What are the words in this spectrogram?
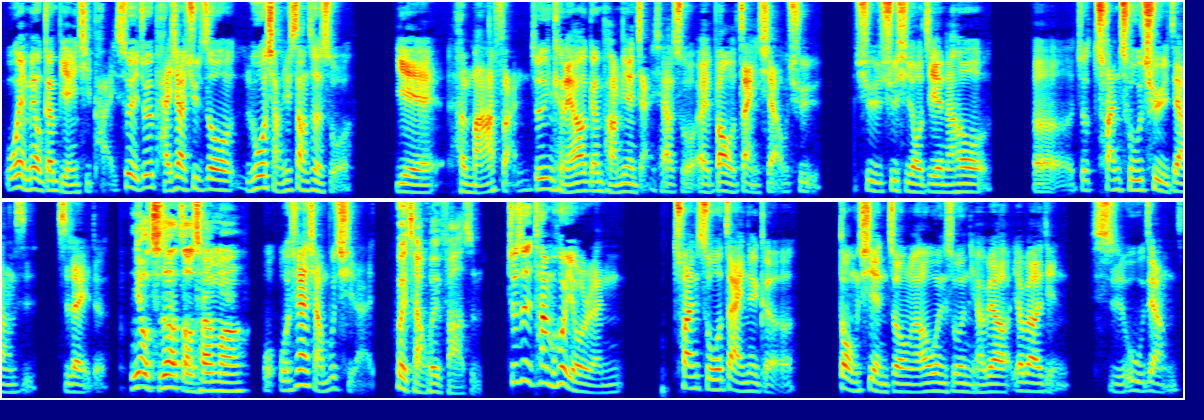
我也没有跟别人一起排，所以就是排下去之后，如果想去上厕所。也很麻烦，就是你可能要跟旁边讲一下，说：“哎，帮我站一下，我去去去洗手间，然后呃，就穿出去这样子之类的。”你有吃到早餐吗？我我现在想不起来，会场会发是不是？就是他们会有人穿梭在那个动线中，然后问说：“你要不要要不要一点食物？”这样子，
